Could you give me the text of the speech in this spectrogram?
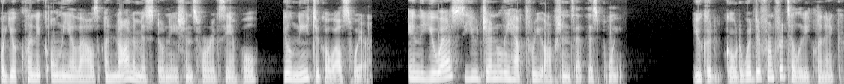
but your clinic only allows anonymous donations, for example, you'll need to go elsewhere. In the US, you generally have three options at this point. You could go to a different fertility clinic.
